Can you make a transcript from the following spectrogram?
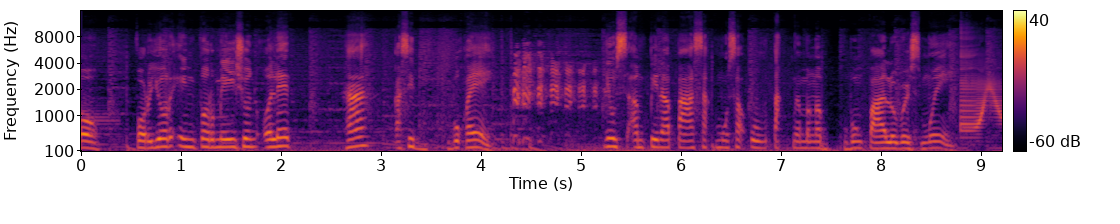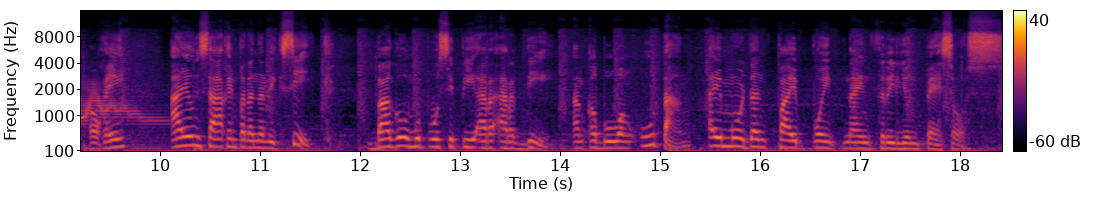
Oh, for your information ulit. Ha? Kasi buka eh. News ang pinapasak mo sa utak ng mga bubong followers mo eh. Okay? Ayon sa akin para naliksik, bago umupo si PRRD, ang kabuwang utang ay more than 5.9 trillion pesos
